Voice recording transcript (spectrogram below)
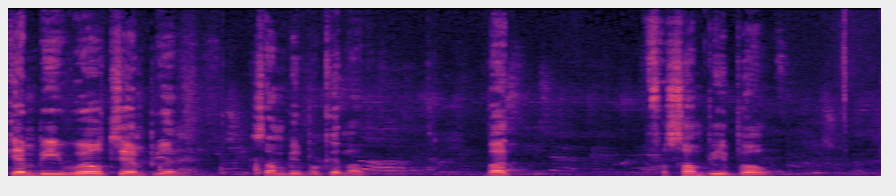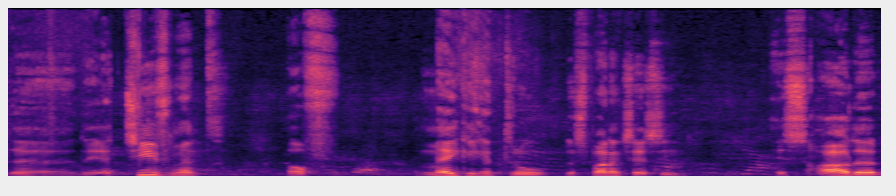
can be world champion some people cannot. But for some people the the achievement of making it through the sparring session is harder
